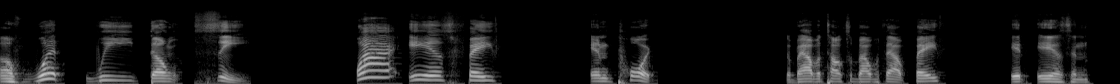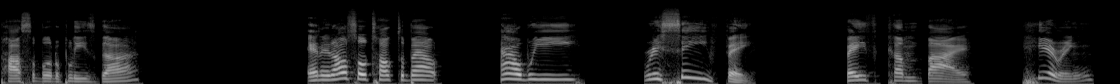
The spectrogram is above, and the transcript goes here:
of what we don't see. Why is faith important? The Bible talks about without faith, it is impossible to please God. And it also talks about how we receive faith. Faith come by hearing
